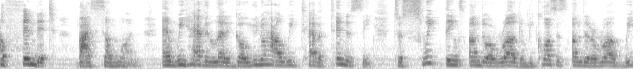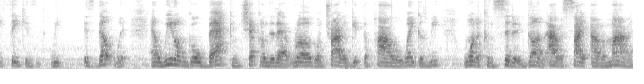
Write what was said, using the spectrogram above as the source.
offended by someone and we haven't let it go. You know how we have a tendency to sweep things under a rug, and because it's under the rug, we think it's we it's dealt with, and we don't go back and check under that rug or try to get the pile away because we want to consider it gone out of sight, out of mind.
